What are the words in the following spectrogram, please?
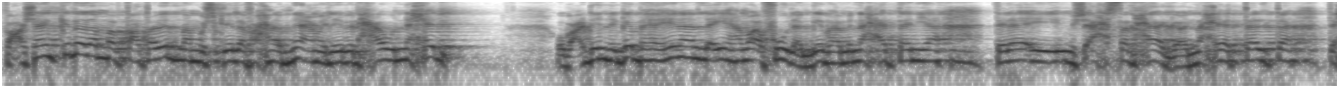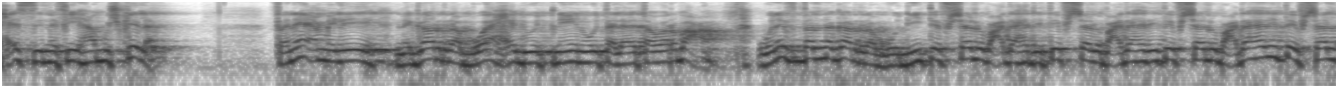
فعشان كده لما بتعترضنا مشكلة فإحنا بنعمل إيه؟ بنحاول نحل. وبعدين نجيبها هنا نلاقيها مقفولة. نجيبها من الناحية التانية تلاقي مش أحسن حاجة. الناحية التالتة تحس إن فيها مشكلة. فنعمل إيه؟ نجرب واحد واثنين وثلاثة وأربعة. ونفضل نجرب. ودي تفشل وبعدها دي تفشل وبعدها دي تفشل وبعدها دي تفشل.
